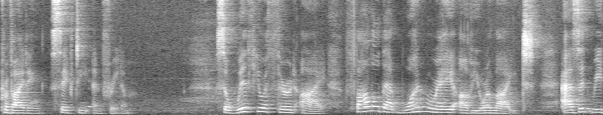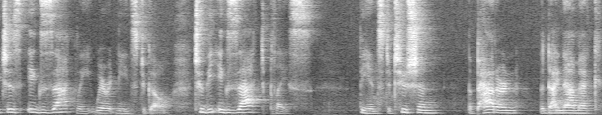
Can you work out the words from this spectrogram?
providing safety and freedom. So, with your third eye, follow that one ray of your light as it reaches exactly where it needs to go, to the exact place, the institution, the pattern, the dynamic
